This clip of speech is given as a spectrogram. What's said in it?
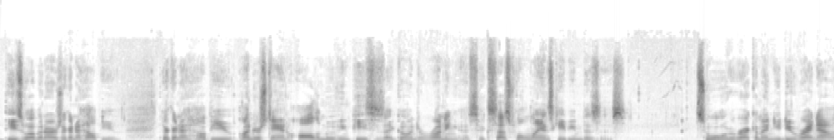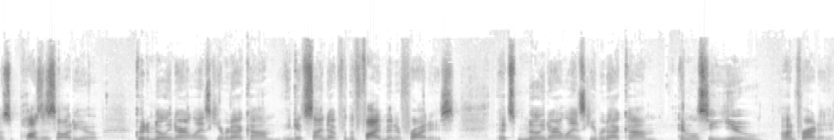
these webinars are going to help you. They're going to help you understand all the moving pieces that go into running a successful landscaping business. So, what we recommend you do right now is pause this audio, go to milliondollarlandscaper.com, and get signed up for the five minute Fridays. That's milliondollarlandscaper.com, and we'll see you on Friday.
